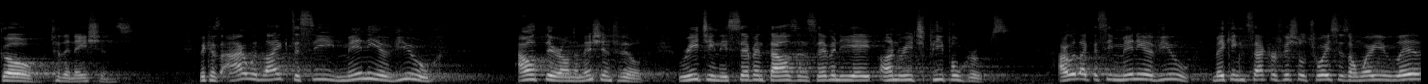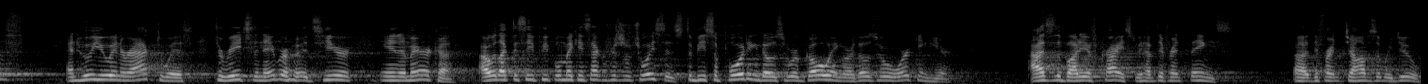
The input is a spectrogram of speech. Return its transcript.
go to the nations because I would like to see many of you out there on the mission field reaching these 7,078 unreached people groups. I would like to see many of you making sacrificial choices on where you live and who you interact with to reach the neighborhoods here in America. I would like to see people making sacrificial choices to be supporting those who are going or those who are working here. As the body of Christ, we have different things, uh, different jobs that we do,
